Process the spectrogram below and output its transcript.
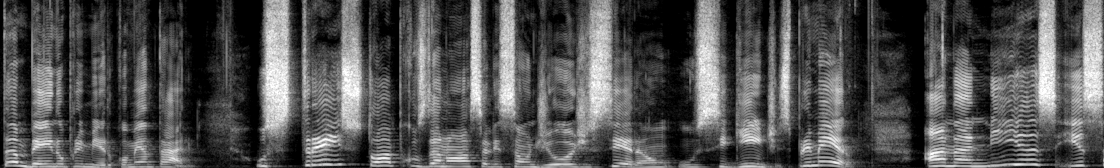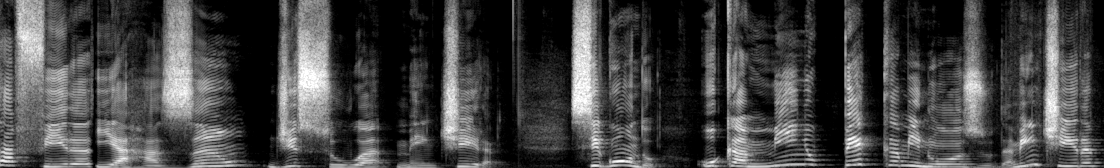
também no primeiro comentário. Os três tópicos da nossa lição de hoje serão os seguintes: primeiro, Ananias e Safira e a razão de sua mentira. Segundo, o caminho pecaminoso da mentira.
